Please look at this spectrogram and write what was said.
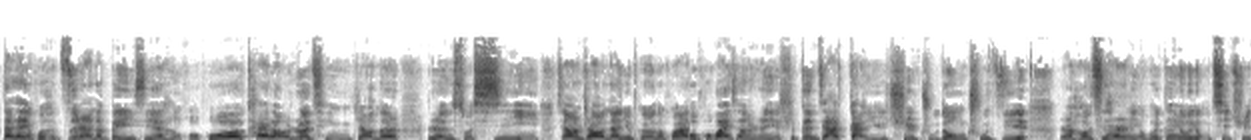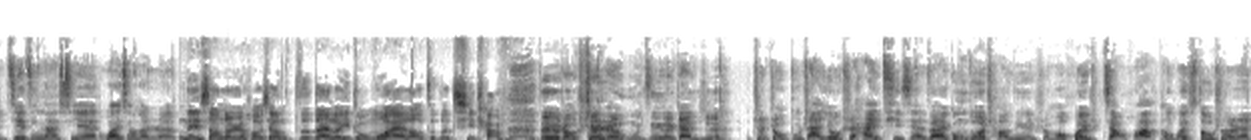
大家也会很自然的被一些很活泼开朗、热情这样的人所吸引。想要找男女朋友的话，活泼外向的人也是更加敢于去主动出击，然后其他人也会更有勇气去接近那些外向的人。内向的人好像自带了一种默哀老子的气场，对，有种生人。物镜的感觉。这种不占优势还体现在工作场景的时候，会讲话、很会收拾的人，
